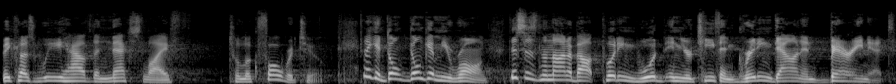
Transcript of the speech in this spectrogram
because we have the next life to look forward to. And again, don't, don't get me wrong. This is not about putting wood in your teeth and gritting down and burying it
